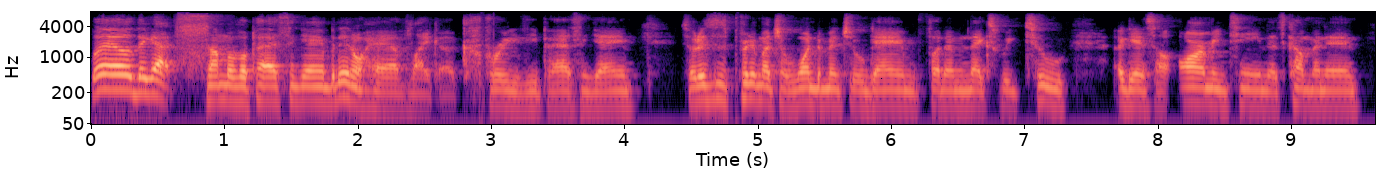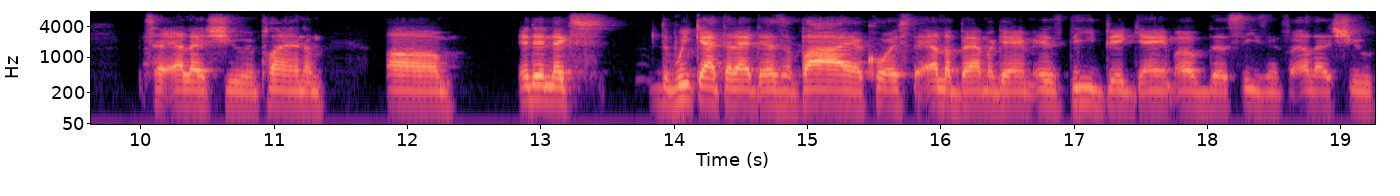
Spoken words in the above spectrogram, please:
well, they got some of a passing game, but they don't have like a crazy passing game. So this is pretty much a one-dimensional game for them next week too, against an Army team that's coming in to LSU and playing them. Um, and then next the week after that, there's a bye. Of course, the Alabama game is the big game of the season for LSU.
